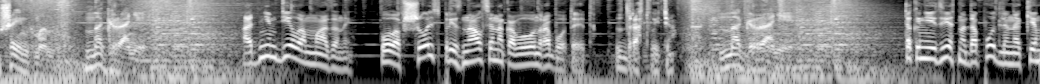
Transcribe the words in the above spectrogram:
Шейнгман. На грани. Одним делом мазаны. Олаф Шольц признался, на кого он работает. Здравствуйте. На грани. Так и неизвестно доподлинно, кем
